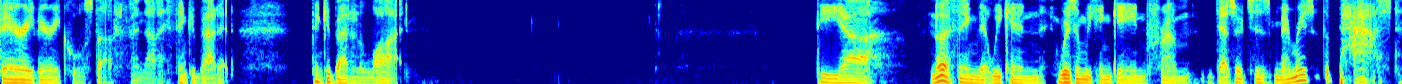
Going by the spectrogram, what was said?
Very very cool stuff and i uh, think about it think about it a lot. The uh another thing that we can wisdom we can gain from deserts is memories of the past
